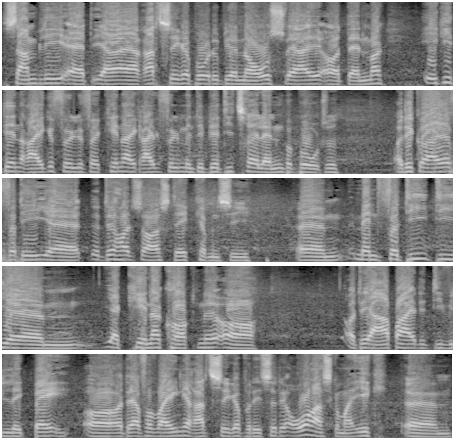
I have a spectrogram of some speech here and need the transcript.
samtlige, at jeg er ret sikker på, at det bliver Norge, Sverige og Danmark. Ikke i den rækkefølge, for jeg kender ikke rækkefølge, men det bliver de tre lande på podiet. Og det gør jeg, fordi øh, det holdt så også stik, kan man sige. Øhm, men fordi de, øh, jeg kender kokkene og og det arbejde, de ville lægge bag, og, derfor var jeg egentlig ret sikker på det, så det overrasker mig ikke. Øhm,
